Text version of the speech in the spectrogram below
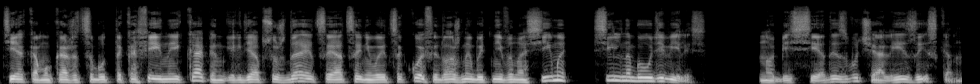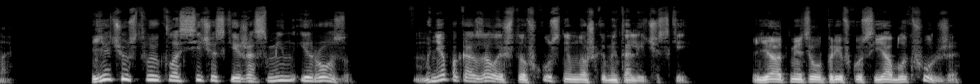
Те, кому кажется, будто кофейные каппинги, где обсуждается и оценивается кофе, должны быть невыносимы, сильно бы удивились. Но беседы звучали изысканно. Я чувствую классический жасмин и розу. Мне показалось, что вкус немножко металлический. Я отметил привкус яблок Фуджи.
